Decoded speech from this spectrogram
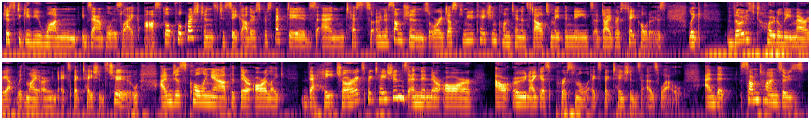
just to give you one example, is like ask thoughtful questions to seek others' perspectives, and tests own assumptions, or adjust communication content and style to meet the needs of diverse stakeholders. Like, those totally marry up with my own expectations too. I'm just calling out that there are like the HR expectations and then there are our own, I guess, personal expectations as well. And that sometimes those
